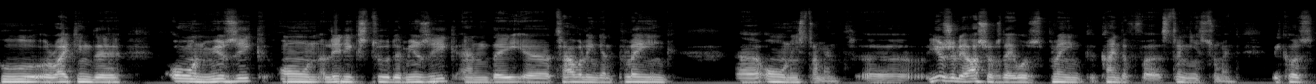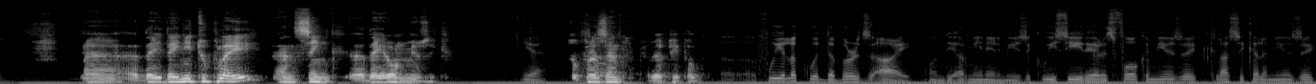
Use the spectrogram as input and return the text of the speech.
who are writing the own music, own lyrics to the music, and they uh, traveling and playing uh, own instrument. Uh, usually, ushers they was playing kind of uh, string instrument because uh, they they need to play and sing uh, their own music Yeah. to present to the people. We look with the bird's eye on the Armenian music, we see there is folk music, classical music,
